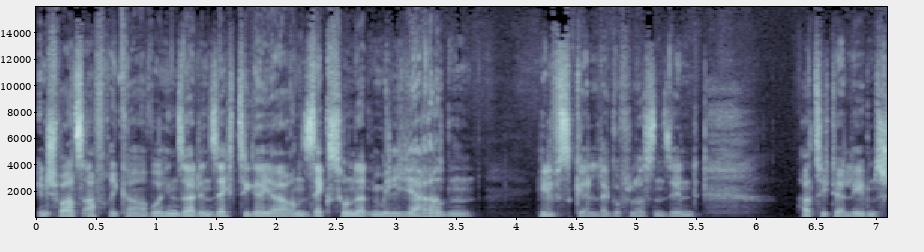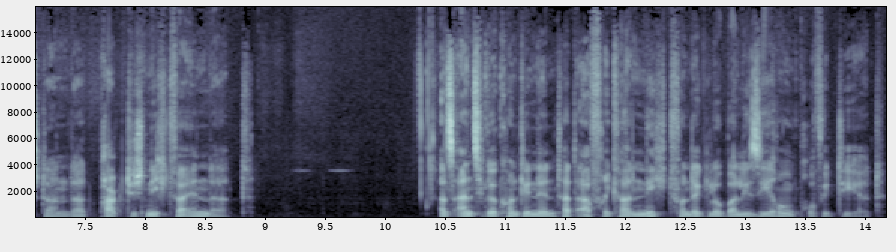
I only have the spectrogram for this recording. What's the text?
In Schwarzafrika, wohin seit den 60er Jahren 600 Milliarden Hilfsgelder geflossen sind, hat sich der Lebensstandard praktisch nicht verändert. Als einziger Kontinent hat Afrika nicht von der Globalisierung profitiert.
